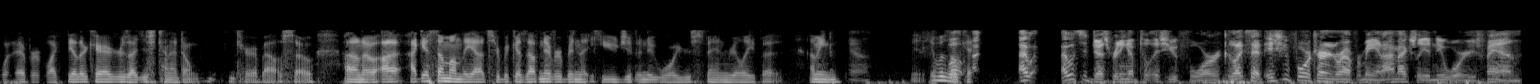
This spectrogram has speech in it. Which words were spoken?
whatever. Like the other characters, I just kind of don't care about. So I don't know. I, I guess I'm on the outs here because I've never been that huge of a New Warriors fan, really. But I mean, Yeah. it, it was Well, okay. I, I, I would suggest reading up till issue four because, like I said, issue four turned around for me, and I'm actually a New Warriors fan.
